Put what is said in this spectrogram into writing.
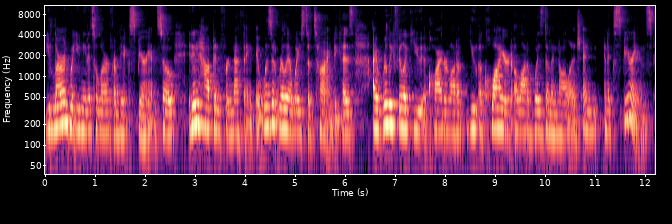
you learned what you needed to learn from the experience. So it didn't happen for nothing. It wasn't really a waste of time because I really feel like you acquired a lot of you acquired a lot of wisdom and knowledge and, and experience.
